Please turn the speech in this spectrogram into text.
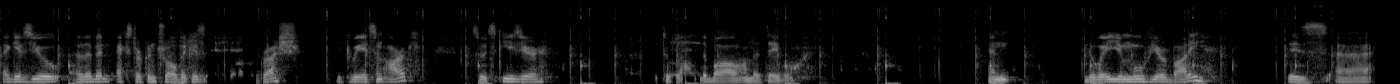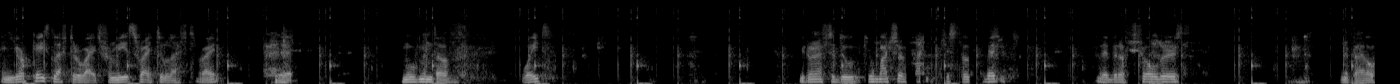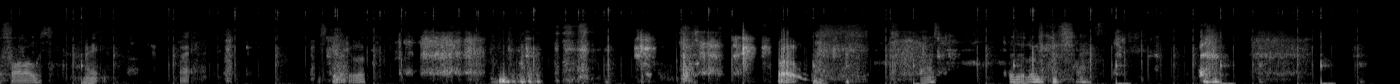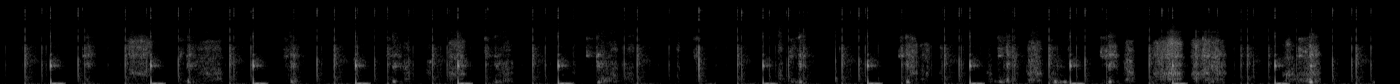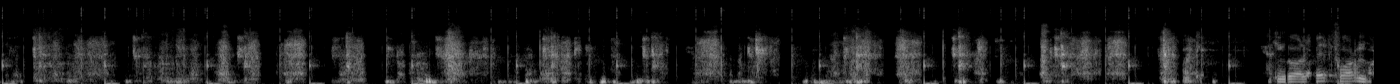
That gives you a little bit extra control because if you have a brush, it creates an arc, so it's easier to land the ball on the table. And the way you move your body is, uh, in your case, left to right. For me, it's right to left, right? The movement of weight. You don't have to do too much of that, just a little bit. A little bit of shoulders. And the pedal follows, right? Right. Let's take a look. Whoa. Fast. Does it look fast?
